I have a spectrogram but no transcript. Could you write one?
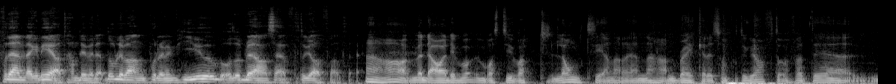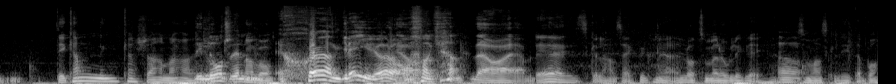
På den vägen ner att han blev, då blev han polare med Hugh och då blev han här fotograf och allt det. Jaha, men ja, det måste ju varit långt senare än när han breakade som fotograf då. För att det, det kan kanske han ha Det gjort låter någon gång. en skön grej att göra Ja. om man kan. Ja, ja, det skulle han säkert kunna göra. Det låter som en rolig grej Ja. som han skulle hitta på.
